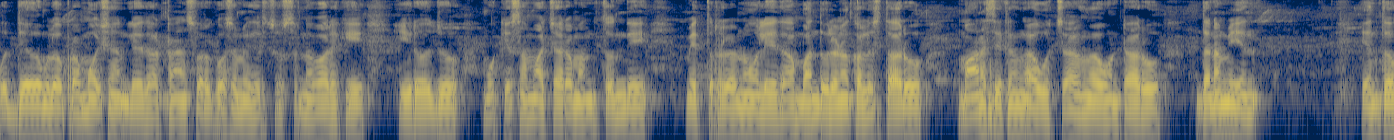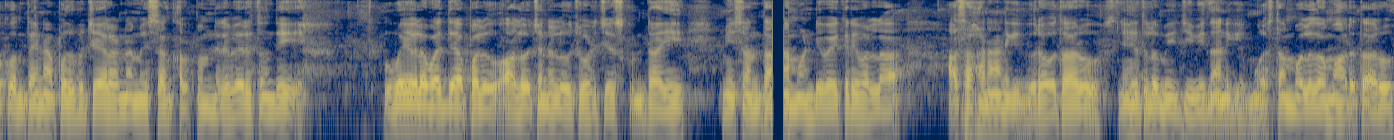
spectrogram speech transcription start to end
ఉద్యోగంలో ప్రమోషన్ లేదా ట్రాన్స్ఫర్ కోసం ఎదురు చూస్తున్న వారికి ఈరోజు ముఖ్య సమాచారం అందుతుంది. మిత్రులను లేదా బంధువులను కలుస్తారు. మానసికంగా ఉత్సాహంగా ఉంటారు. ధనం ఎంతో కొంతైనా పొదుపు చేయాలన్న మీ సంకల్పం నెరవేరుతుంది. ఉభయుల మధ్య పలు ఆలోచనలు చోటు చేసుకుంటాయి. మీ సంతానం మొండి వైఖరి వల్ల అసహనానికి గురవుతారు స్నేహితులు మీ జీవితానికి మూలస్తంభాలుగా మారుతారు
